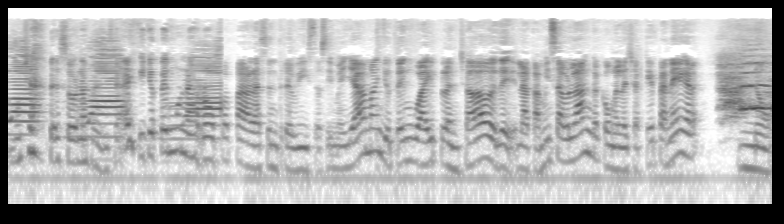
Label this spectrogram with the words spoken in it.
Muchas personas me dicen, ay, que yo tengo una ropa para las entrevistas. y me llaman, yo tengo ahí planchado de la camisa blanca con la chaqueta negra. No.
